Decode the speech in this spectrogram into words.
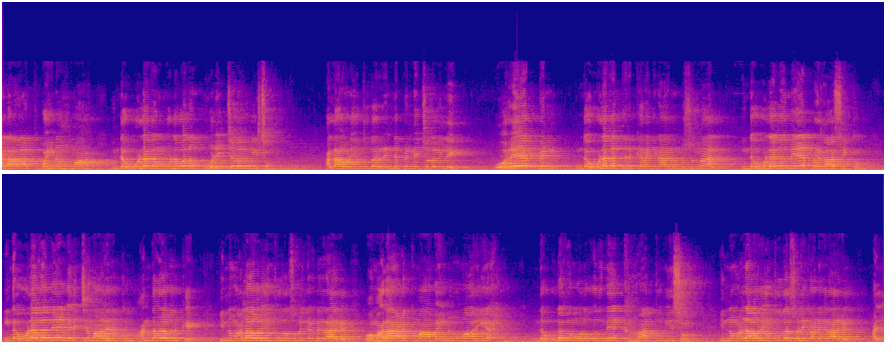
அலாத் பைனகுமா இந்த உலகம் முழுவதும் ஒளிச்சடர் வீசும். அல்லாவுடைய தூதர் ரெண்டு பெண்ணை சொல்லவில்லை. ஒரே பெண் இந்த உலகத்திற்கு இறங்கினார்கள் என்று சொன்னால் இந்த உலகமே பிரகாசிக்கும். இந்த உலகமே வெளிச்சமாக இருக்கும். அந்த அளவிற்கு இன்னும் அல்லாவுடைய தூதர் சொல்லி காட்டுகிறார்கள். ஓ மலாத்மா பைனுமாரிய இந்த உலகம் முழுவதுமே காத்து வீசும். இன்னும் அல்லாவுடைய தூதர் சொல்லி காட்டுகிறார்கள். அல்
